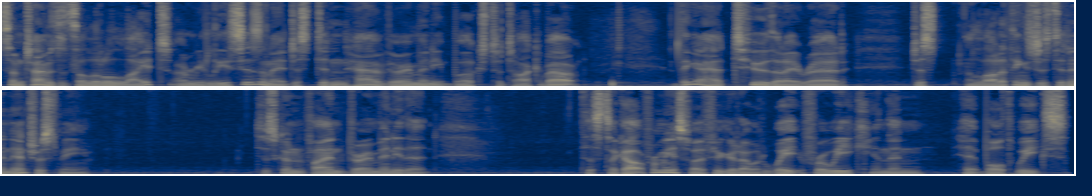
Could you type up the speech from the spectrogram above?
sometimes it's a little light on releases, and I just didn't have very many books to talk about. I think I had two that I read. Just a lot of things just didn't interest me. Just couldn't find very many that that stuck out for me, so I figured I would wait for a week and then hit both weeks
